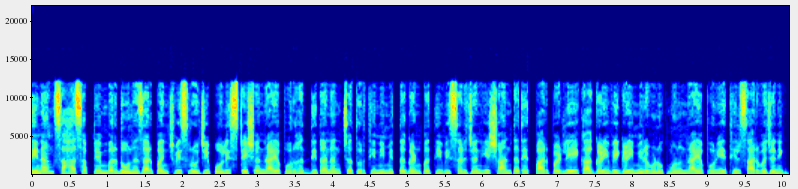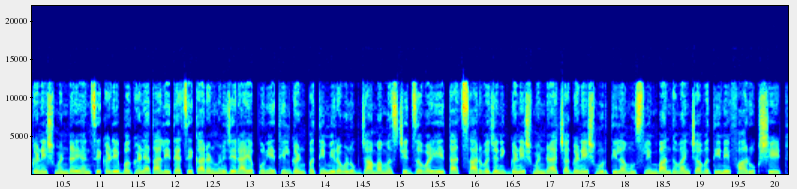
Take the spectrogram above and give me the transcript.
दिनांक सहा सप्टेंबर दोन हजार पंचवीस रोजी पोलीस स्टेशन रायपूर हद्दीत अनंत चतुर्थी निमित्त गणपती विसर्जन हे शांततेत पार पडले. एक आगळी वेगळी मिरवणूक म्हणून रायपूर येथील सार्वजनिक गणेश मंडळ यांचेकडे बघण्यात आले. त्याचे कारण म्हणजे रायपूर येथील गणपती मिरवणूक जामा मस्जिद जवळ येतात. सार्वजनिक गणेश मंडळाच्या गणेश मूर्तीला मुस्लिम बांधवांच्या वतीने फारुख शेठ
